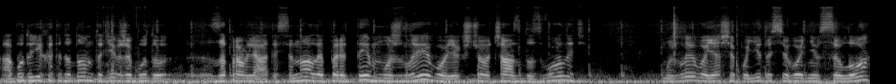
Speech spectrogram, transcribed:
А буду їхати додому, тоді вже буду е, заправлятися. Ну, але перед тим, можливо, якщо час дозволить, можливо, я ще поїду сьогодні в село.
